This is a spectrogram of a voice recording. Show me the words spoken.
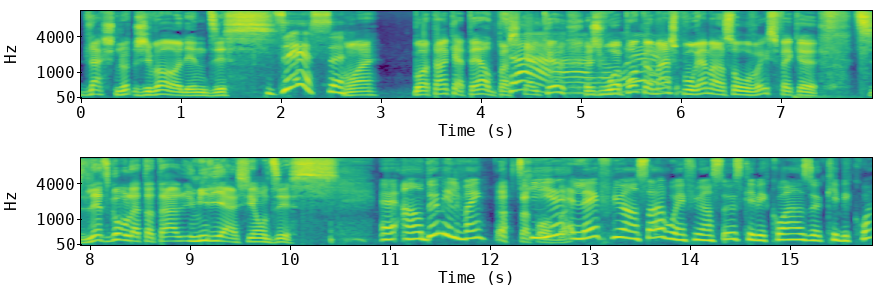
de la chenoute, j'y vais all in 10. 10! Ouais. Bon, tant qu'à perdre, parce que je calcule, je vois pas ouais. comment je pourrais m'en sauver. Ça fait que, let's go pour la totale, humiliation 10. Euh, en 2020, Ah, qui est l'influenceur ou influenceuse québécoise québécois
